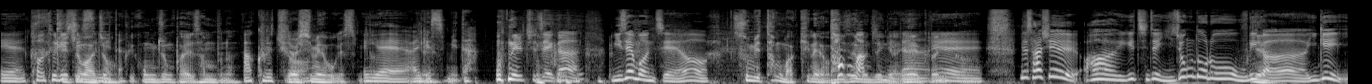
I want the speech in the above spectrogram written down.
예더 드릴 수 귀중하죠. 있습니다. 그 공중파의 3분은. 아 그렇죠. 열심히 해보겠습니다. 예 알겠습니다. 오늘 주제가 미세먼지예요. 숨이 턱 막히네요. 턱 미세먼지가. 막힙니다. 예, 그러니까. 예. 근데 사실 아 이게 진짜 이 정도로 우리가 예. 이게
